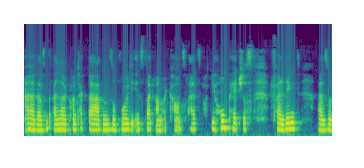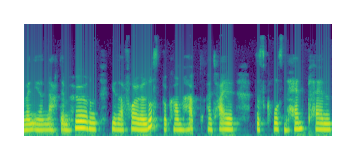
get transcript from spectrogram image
Äh, da sind alle Kontaktdaten, sowohl die Instagram-Accounts als auch die Homepages verlinkt. Also wenn ihr nach dem Hören dieser Folge Lust bekommen habt, ein Teil des großen Handpan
